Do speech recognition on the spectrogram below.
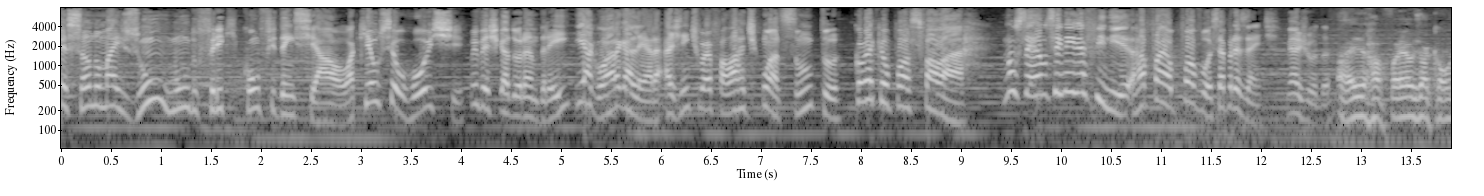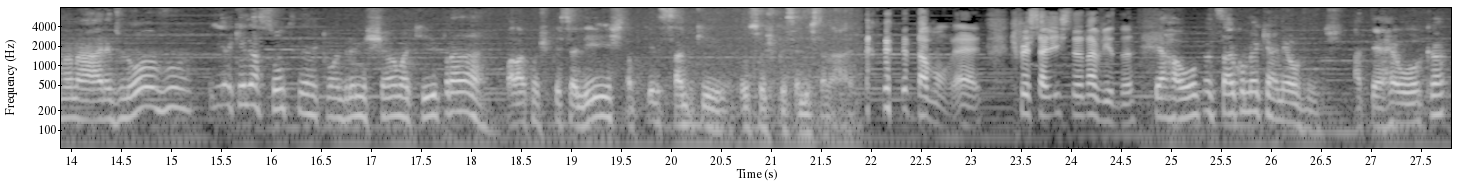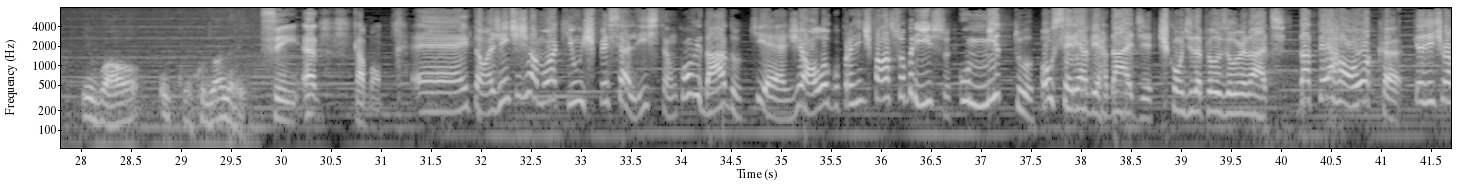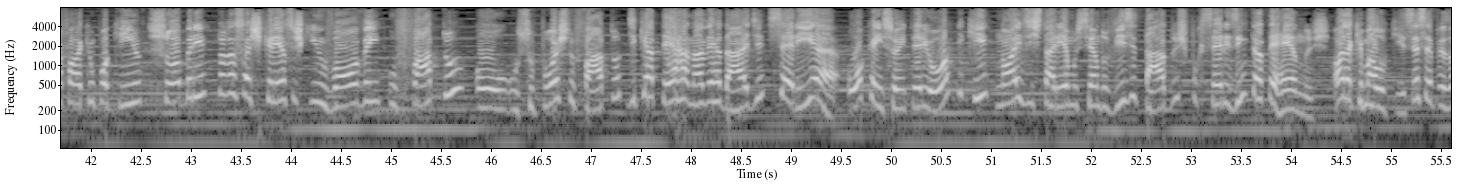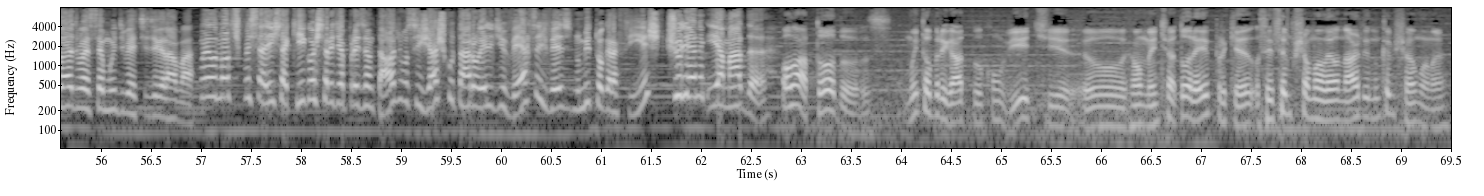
Começando mais um Mundo Freak Confidencial. Aqui é o seu host, o investigador Andrei. E agora, galera, a gente vai falar de um assunto. Como é que eu posso falar? Não sei, eu não sei nem definir. Rafael, por favor, se apresente. Me ajuda. Aí, Rafael Jacaúna na área de novo. E aquele assunto, né, que o André me chama aqui pra falar com o especialista, porque ele sabe que eu sou especialista na área. tá bom, é. Especialista na vida. Terra Oca, tu sabe como é que é, né, ouvinte? A Terra é oca, igual o coco do Andrei. Sim, é, tá bom. É, então, a gente chamou aqui um especialista, um convidado, que é geólogo, pra gente falar sobre isso. O mito, ou seria a verdade, escondida pelos Illuminati, da Terra Oca, que a gente vai falar aqui um pouquinho sobre todas essas crenças que envolvem o fato, ou o suposto fato, de que a Terra, na verdade, seria oca em seu interior e que nós estaríamos sendo visitados por seres intraterrenos. Olha que maluquice, esse episódio vai ser muito divertido de gravar. O nosso especialista aqui gostaria de apresentá-lo, vocês já escutaram ele diversas vezes no Mitografias. Juliana e Amada. Olá a todos, muito obrigado pelo convite. Eu realmente adorei, porque vocês sempre chamam Leonardo e nunca me chamam, né?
